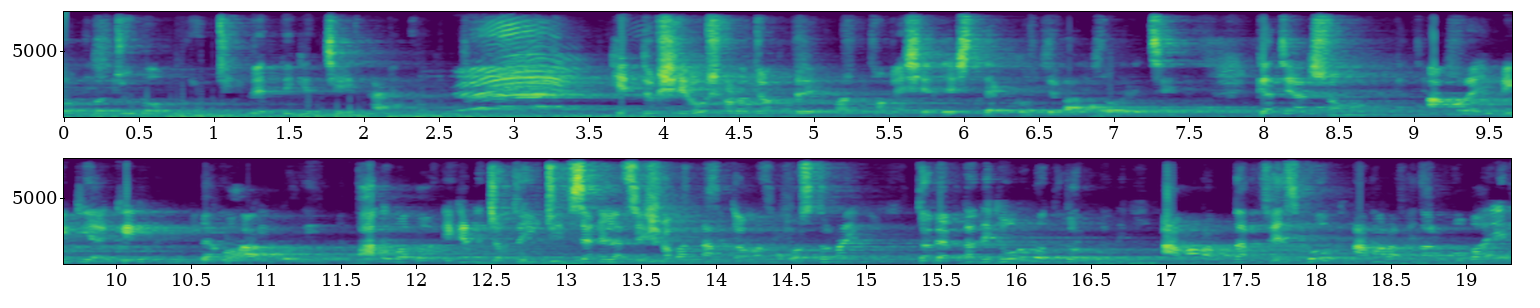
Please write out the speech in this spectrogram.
লক্ষ যুবক ইউটিউবের দিকে চেয়ে থাকে। কিন্তু সেও ষড়যন্ত্রের মাধ্যমে সে দেশ ত্যাগ করতে বাধ্য হয়েছে। কাজে আসুন আমরা এই মিডিয়াকে ব্যবহার করি ভালো ভালো এখানে যত ইউটিউব চ্যানেল আছে, সবার নাম তো আমার মুখস্থ নাই। তবে আপনাদেরকে অনুরোধ করব, আমার আপনার ফেসবুক আমার আপনার মোবাইল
